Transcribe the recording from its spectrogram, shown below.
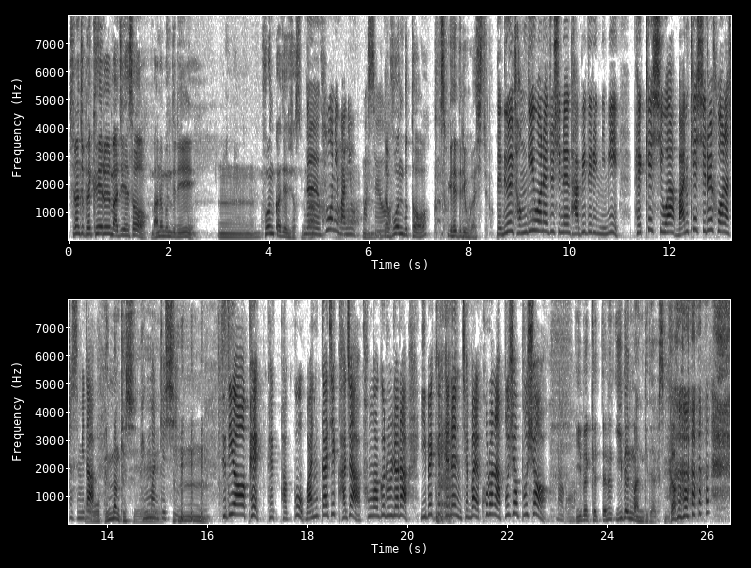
지난주 100회를 맞이해서 많은 분들이 음, 후원까지 해주셨습니다. 네, 후원이 많이 음, 왔어요. 일단 후원부터 소개해드리고 가시죠. 네, 늘 정기 후원해주시는 다비드리 님이 100캐시와 만 캐시를 후원하셨습니다. 오, 100만 캐시. 100만 캐시. 음, 드디어 100, 100 받고 만까지 가자. 풍악을 울려라. 200회 때는 제발 코로나 부셔 부셔. 라고. 200회 때는 200만 기대하겠습니다.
